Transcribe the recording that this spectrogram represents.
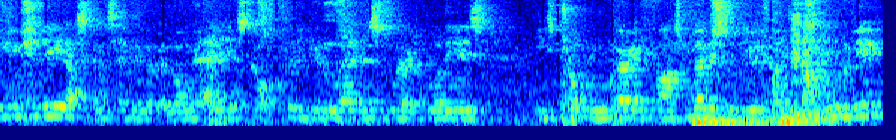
Usually that's going to take a little bit longer. Elliott's got pretty good awareness of where his body is. He's dropping very fast. Most of you, if I did that all of you,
